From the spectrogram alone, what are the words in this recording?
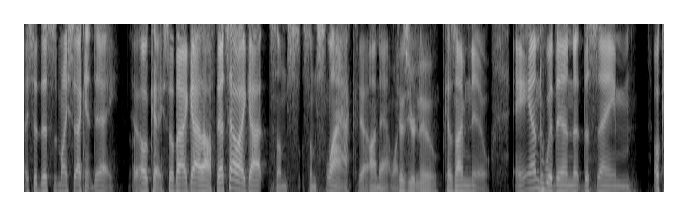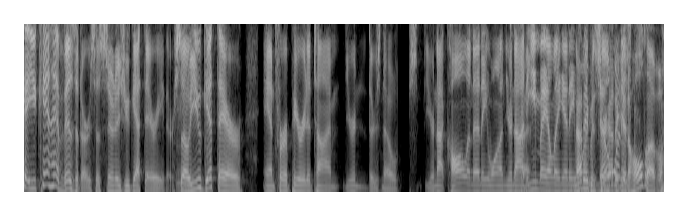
I said this is my second day. Yeah. Okay, so that I got off. That's how I got some some slack Yeah. on that one Because you're new. because I'm new, and within the same. Okay, you can't have visitors as soon as you get there either. Mm. So you get there, and for a period of time, you're there's no, you're not calling anyone, you're not Right. emailing anyone, Not even sure No how to get is a hold of them.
